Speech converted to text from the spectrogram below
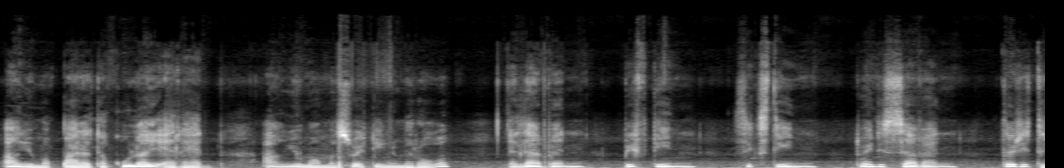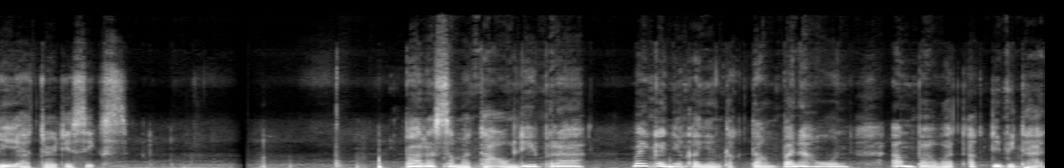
Ang iyong mapalad na kulay ay red. Ang iyong mga maswerteng numero 11, 15, 16, 27, 33 at 36. Para sa mataong Libra, may kanya-kanyang taktang panahon ang bawat aktibidad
